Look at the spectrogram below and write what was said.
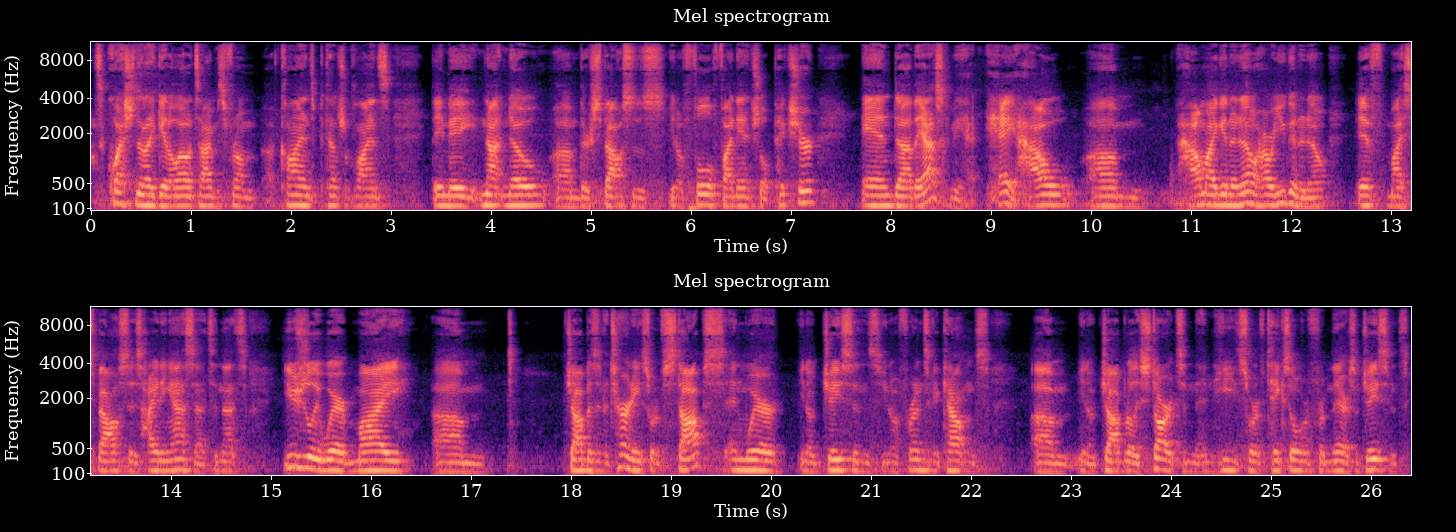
It's a question that I get a lot of times from uh, clients, potential clients they may not know um, their spouse's you know full financial picture, and uh, they ask me, "Hey, how um, how am I going to know? How are you going to know if my spouse is hiding assets?" And that's usually where my um, job as an attorney sort of stops, and where you know Jason's you know forensic accountants. Um, you know, job really starts, and, and he sort of takes over from there. So, Jason, it's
